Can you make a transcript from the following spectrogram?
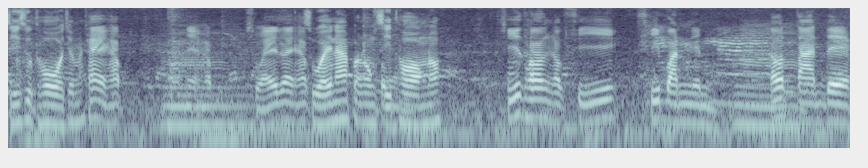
ศรีสุโธใช่ไหมใช่ครับอืมเนี่ยครับสวยด้วยครับ สวยนะเป็นองค์สีทองเนาะสีทองกับสีสีบอลเงิน อืมแล้วตาแดง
